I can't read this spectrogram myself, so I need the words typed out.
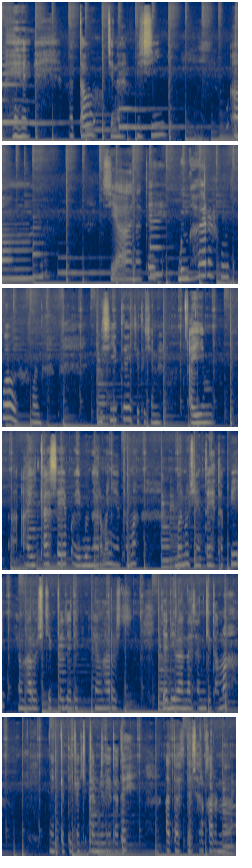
Atau cina. Bisi um, si anak teh benghar hungkul mana bisi teh gitu cina. Ai ai kasep ai benghar mah nyata mah bonusnya teh tapi yang harus kita jadi yang harus jadi landasan kita mah ya ketika kita milih teh atas dasar karena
